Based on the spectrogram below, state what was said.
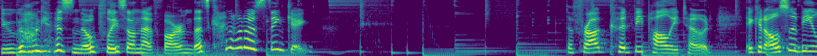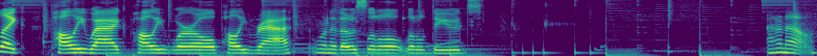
Dewgong has no place on that farm. That's kind of what I was thinking. The frog could be Politoed. It could also be like Poliwag, Poliwhirl, Poliwrath, one of those little little dudes. I don't know.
